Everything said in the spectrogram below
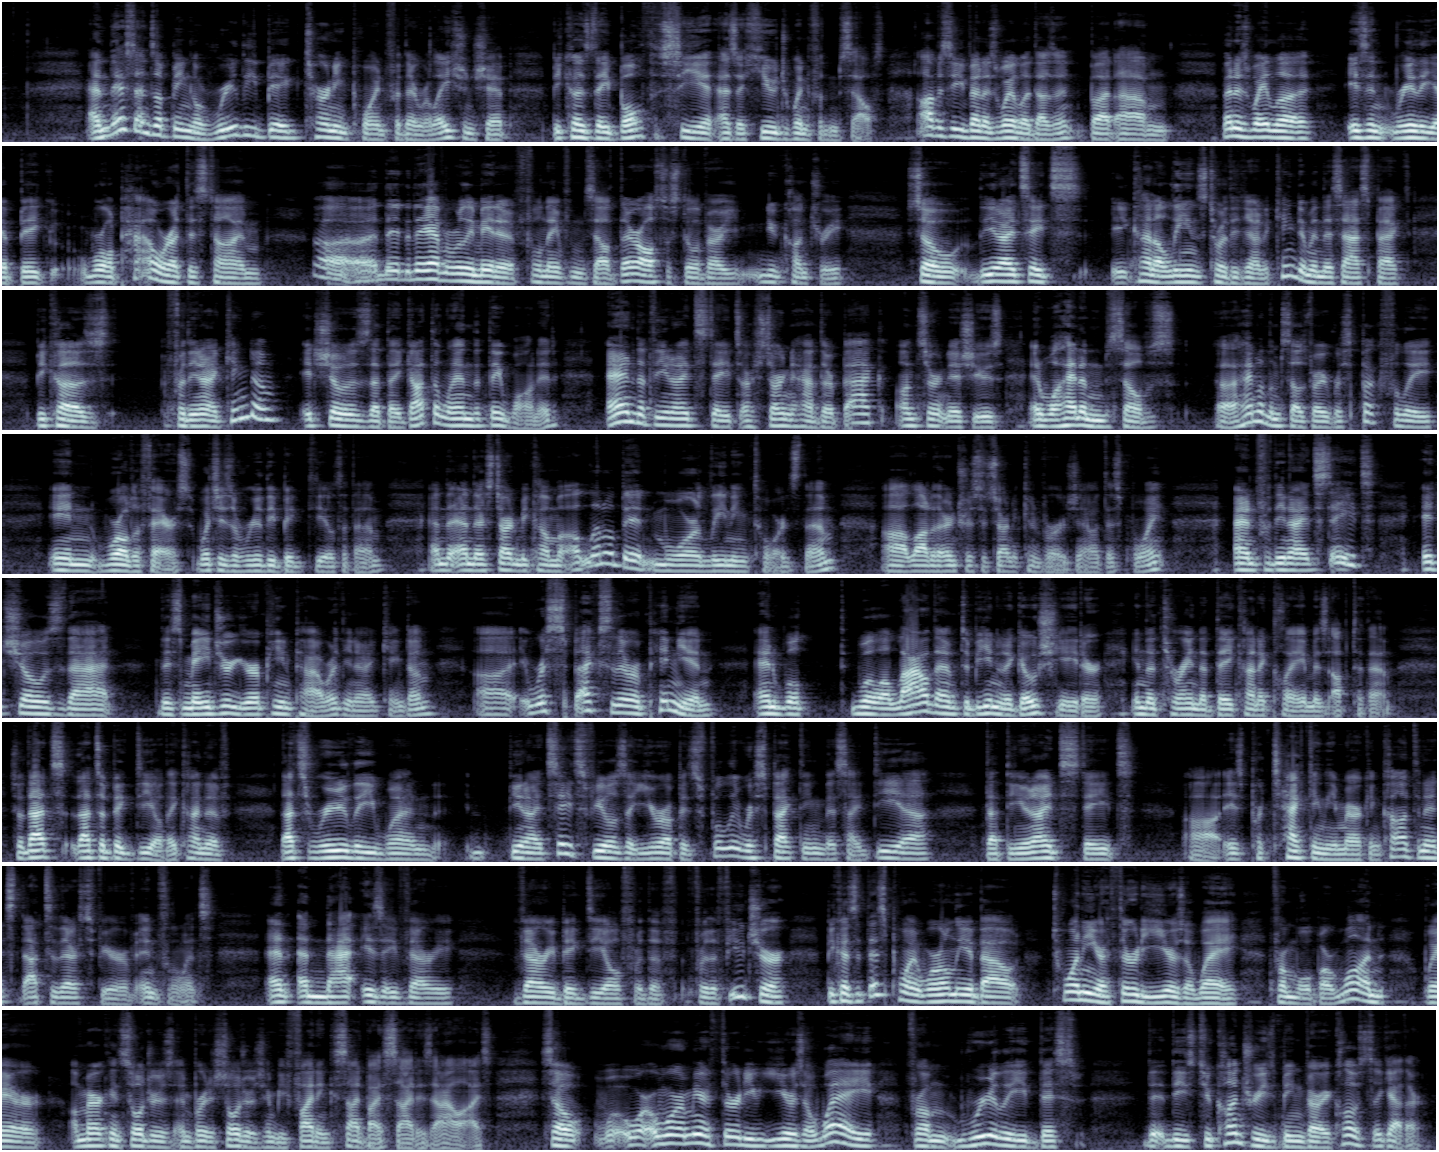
And this ends up being a really big turning point for their relationship because they both see it as a huge win for themselves. Obviously, Venezuela doesn't, but um, Venezuela isn't really a big world power at this time. Uh, they, they haven't really made a full name for themselves. They're also still a very new country. So the United States it kind of leans toward the United Kingdom in this aspect because for the United Kingdom, it shows that they got the land that they wanted and that the United States are starting to have their back on certain issues and will handle themselves uh, handle themselves very respectfully in world affairs, which is a really big deal to them. And, and they're starting to become a little bit more leaning towards them. Uh, a lot of their interests are starting to converge now at this point. And for the United States, it shows that this major European power, the United Kingdom, uh, respects their opinion and will will allow them to be a negotiator in the terrain that they kind of claim is up to them. So that's that's a big deal. They kind of that's really when the United States feels that Europe is fully respecting this idea that the United States uh, is protecting the American continents. That's their sphere of influence, and and that is a very very big deal for the for the future because at this point we're only about 20 or 30 years away from World War One, where American soldiers and British soldiers are going to be fighting side by side as allies. So we're, we're a mere 30 years away from really this th- these two countries being very close together.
